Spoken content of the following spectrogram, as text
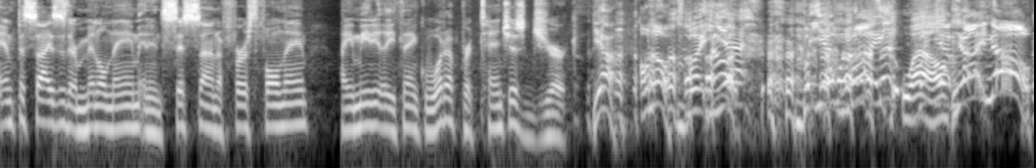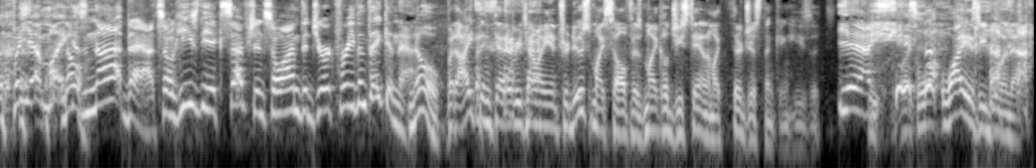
emphasizes their middle name and insists on a first full name, I immediately think, what a pretentious jerk. Yeah. Oh no. But yeah, but yeah, Mike. Well, yeah, Mike, no. But yeah, Mike no. is not that. So he's the exception. So I'm the jerk for even thinking that. No, but I think that every time I introduce myself as Michael G. Stan, I'm like, they're just thinking he's a. Yeah. He, like, why, why, is he doing that?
